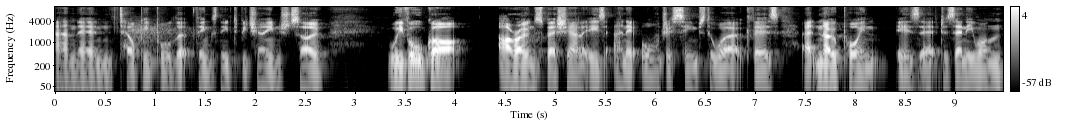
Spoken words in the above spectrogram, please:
and then tell people that things need to be changed. So we've all got our own specialities and it all just seems to work. There's at no point is it does anyone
